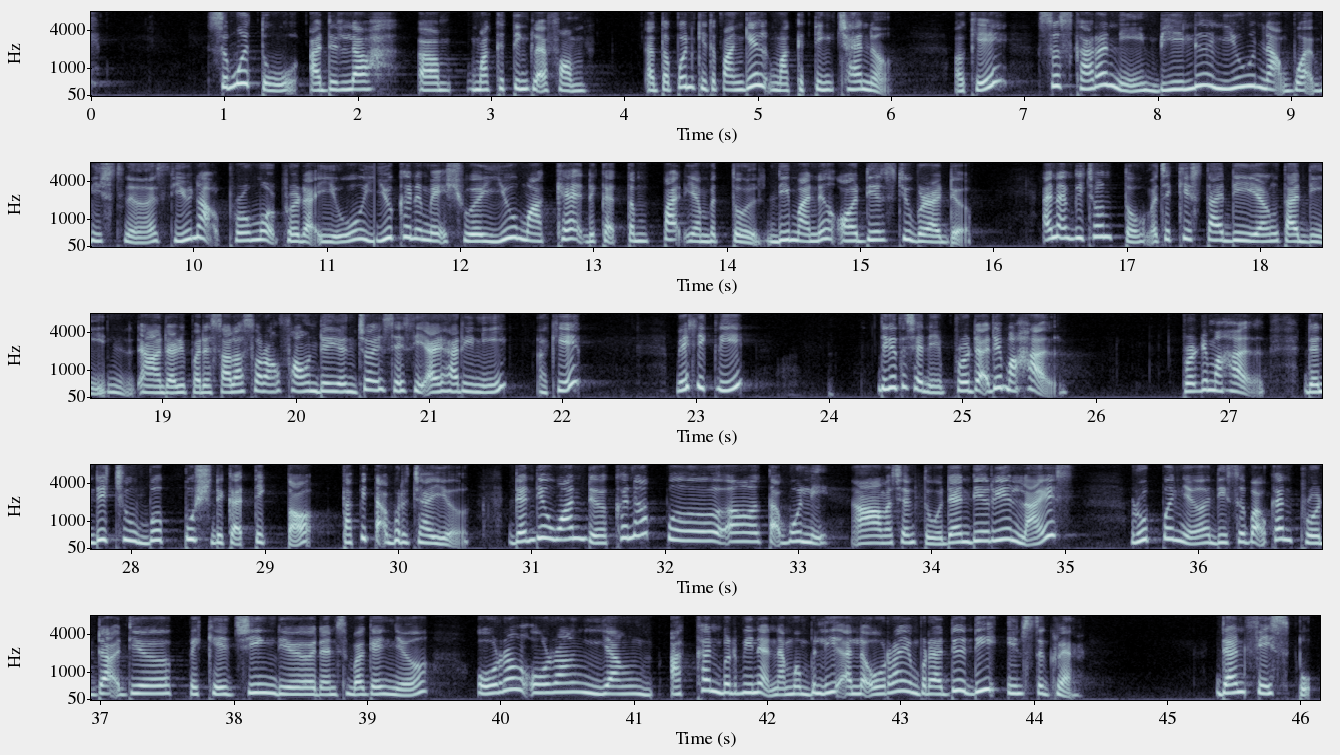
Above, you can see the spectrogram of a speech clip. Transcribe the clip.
Semua tu adalah um, marketing platform ataupun kita panggil marketing channel. Okay. So sekarang ni, bila you nak buat business, you nak promote produk you, you kena make sure you market dekat tempat yang betul. Di mana audience you berada. I nak bagi contoh, macam case study yang tadi uh, daripada salah seorang founder yang join sesi I hari ni. Okay. Basically, dia kata macam ni, produk dia mahal. Produk dia mahal. Dan dia cuba push dekat TikTok tapi tak berjaya. Dan dia wonder kenapa uh, tak boleh uh, macam tu. Dan dia realise rupanya disebabkan produk dia, packaging dia dan sebagainya, orang-orang yang akan berminat nak membeli adalah orang yang berada di Instagram dan Facebook.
